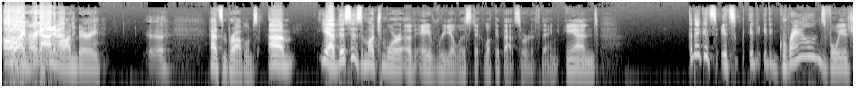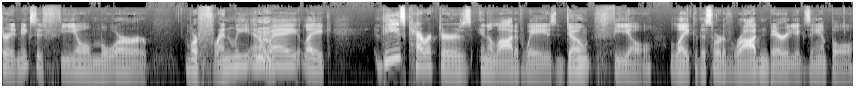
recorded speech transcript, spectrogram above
Oh, I forgot about Roddenberry. Had some problems. Um, yeah, this is much more of a realistic look at that sort of thing, and I think it's it's it, it grounds Voyager. It makes it feel more more friendly in Hmm. a way. Like these characters, in a lot of ways, don't feel like the sort of Roddenberry example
